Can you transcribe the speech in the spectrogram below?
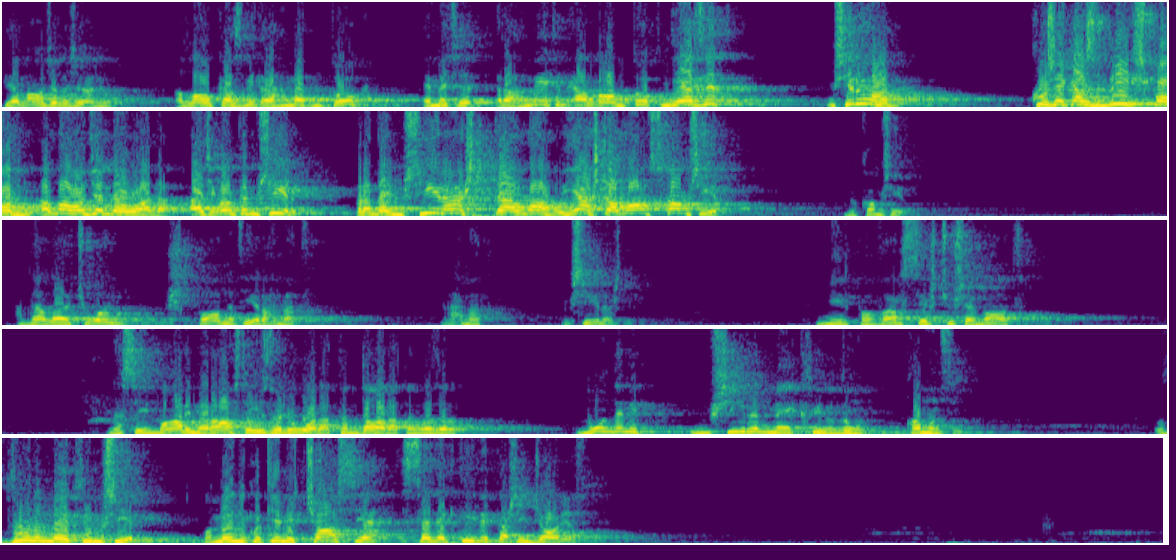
Pi Allahu xhalla xhelalu. Allahu ka zbrit rahmet në tokë e me që rahmetin e Allahut në tokë njerëzit mëshirohen. Kush e ka zbrit shpallën? Allahu xhalla wa ala. Ai që ka këtë mëshirë, prandaj mëshira është te Allahu, jashtë Allahut s'ka mëshirë. Nuk ka mëshirë. Andaj Allahu e quan shpalljen e tij rahmet. Rahmet. Mëshirë është. Mirëpo varësisht qysh e mat, nëse i marrim raste të izoluara të ndara të vëzër, mundemi mshirën me e kthy në dhunë, ka mundësi. Dhunën me e kthy n'mshirë, momentin kur kemi qasje selektive karshi ngjarjes.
